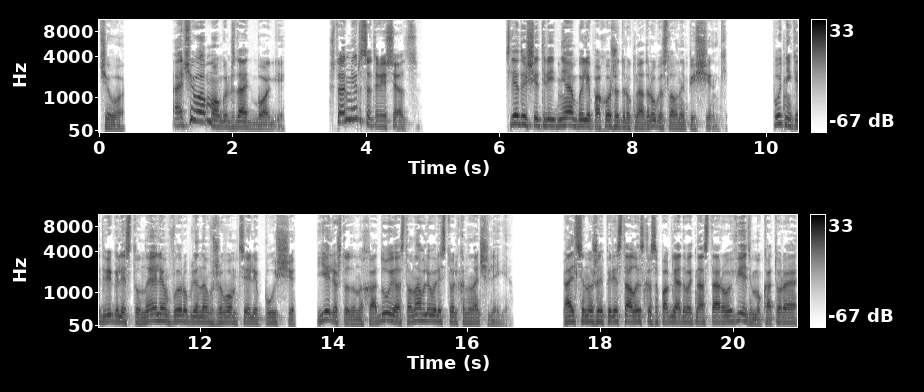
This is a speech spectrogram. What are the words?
«Чего?» «А чего могут ждать боги? Что мир сотрясется? Следующие три дня были похожи друг на друга, словно песчинки. Путники двигались туннелем, вырубленным в живом теле пущи, ели что-то на ходу и останавливались только на ночлеге. Альсин уже перестал искоса поглядывать на старую ведьму, которая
